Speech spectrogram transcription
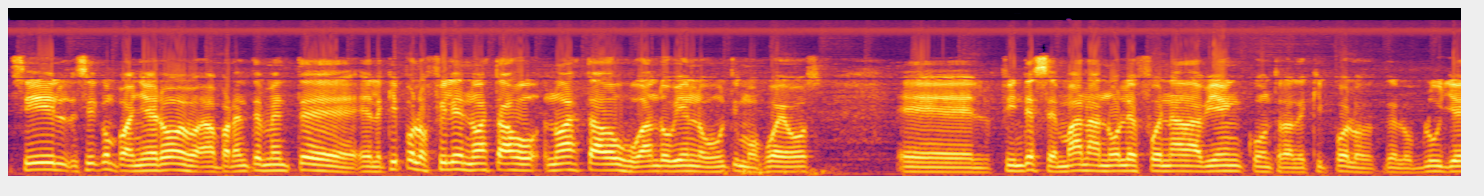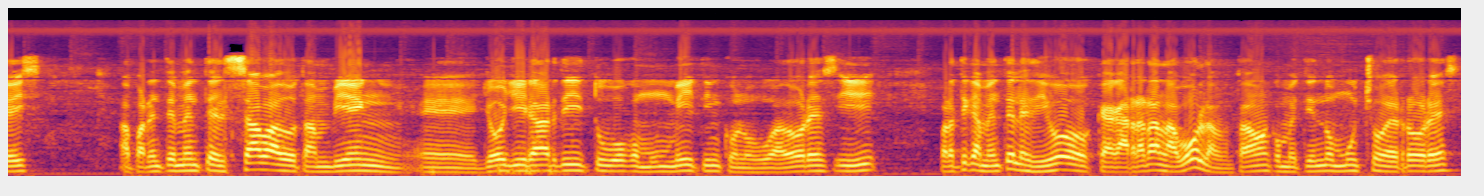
Sí, sí, compañero, aparentemente el equipo de los Phillies no ha estado, no ha estado jugando bien los últimos juegos. el fin de semana no le fue nada bien contra el equipo de los, de los Blue Jays. Aparentemente el sábado también eh, Joe Girardi tuvo como un meeting con los jugadores y prácticamente les dijo que agarraran la bola. Estaban cometiendo muchos errores.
